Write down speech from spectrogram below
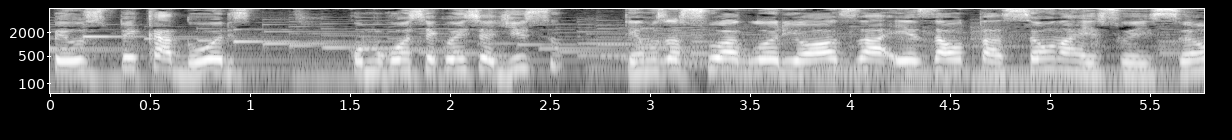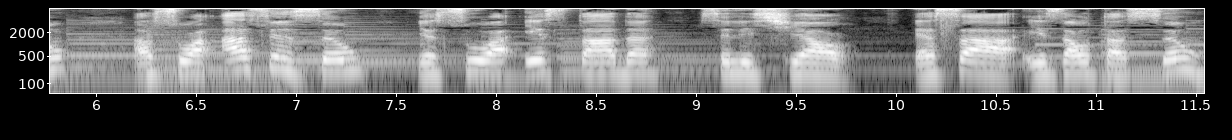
pelos pecadores. Como consequência disso, temos a sua gloriosa exaltação na ressurreição, a sua ascensão e a sua estada celestial. Essa exaltação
